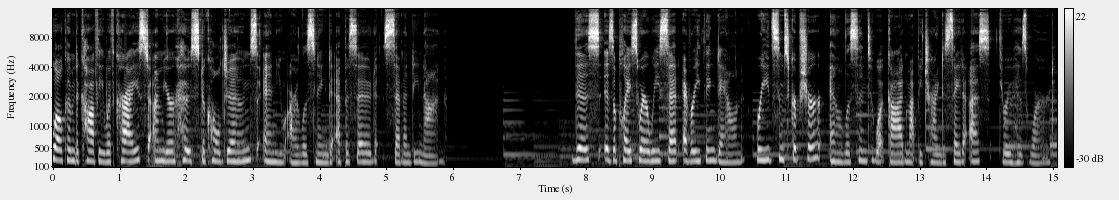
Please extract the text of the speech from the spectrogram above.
Welcome to Coffee with Christ. I'm your host, Nicole Jones, and you are listening to episode 79. This is a place where we set everything down, read some scripture, and listen to what God might be trying to say to us through His Word.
